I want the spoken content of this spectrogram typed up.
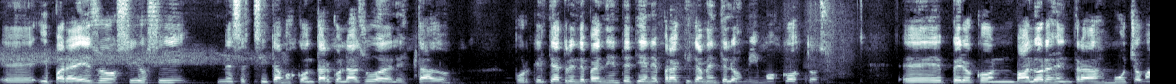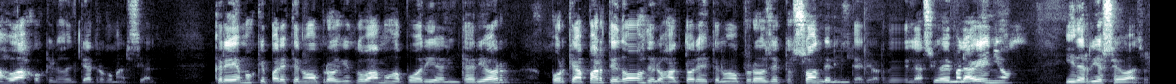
Eh, y para ello sí o sí necesitamos contar con la ayuda del Estado, porque el teatro independiente tiene prácticamente los mismos costos, eh, pero con valores de entradas mucho más bajos que los del teatro comercial. Creemos que para este nuevo proyecto vamos a poder ir al interior porque aparte dos de los actores de este nuevo proyecto son del interior, de la ciudad de Malagueño y de Río Ceballos.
